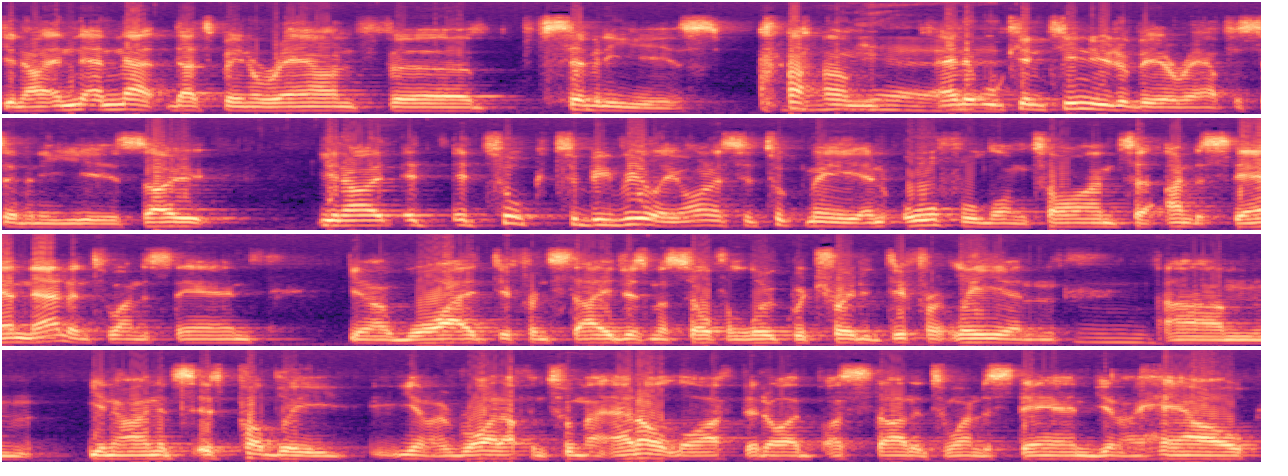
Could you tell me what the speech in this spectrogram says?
you know, and, and that, that's been around for 70 years. um, yeah, and it will continue to be around for 70 years. So, you know, it, it took, to be really honest, it took me an awful long time to understand that and to understand, you know, why different stages, myself and Luke were treated differently and, mm. um, you know, and it's, it's probably, you know, right up until my adult life that I, I started to understand, you know, how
